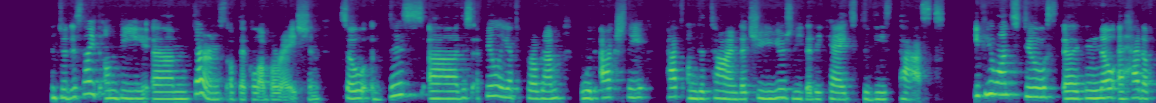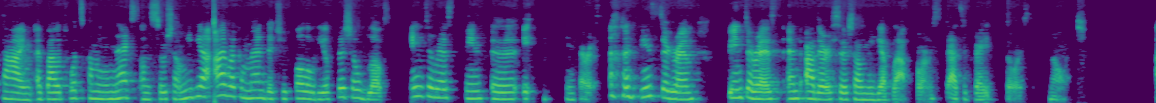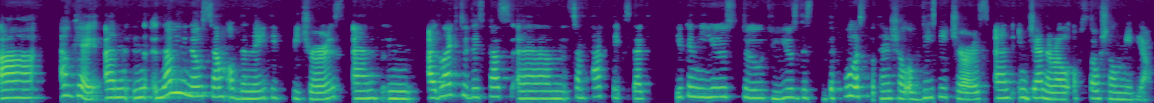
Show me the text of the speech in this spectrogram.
to decide on the um, terms of the collaboration. So this uh, this affiliate program would actually cut on the time that you usually dedicate to these tasks. If you want to uh, know ahead of time about what's coming next on social media, I recommend that you follow the official blogs Interest, uh, Instagram, Pinterest, and other social media platforms. That's a great source of knowledge. Uh, okay, and now you know some of the native features, and um, I'd like to discuss um, some tactics that you can use to, to use this, the fullest potential of these features and in general of social media.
